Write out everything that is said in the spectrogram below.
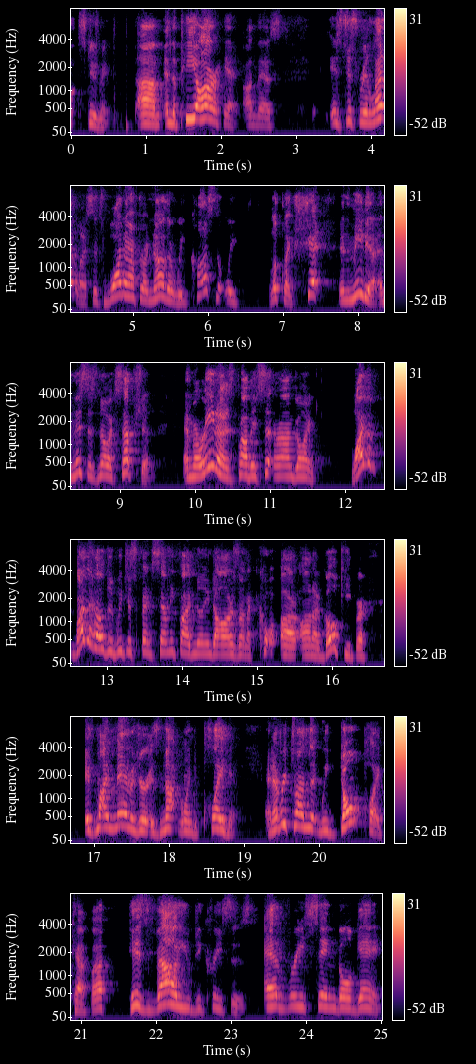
Excuse me. Um, and the PR hit on this is just relentless. It's one after another. We constantly look like shit in the media, and this is no exception. And Marina is probably sitting around going, "Why the why the hell did we just spend seventy five million dollars on a co- uh, on a goalkeeper if my manager is not going to play him?" And every time that we don't play Kepa, his value decreases every single game.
